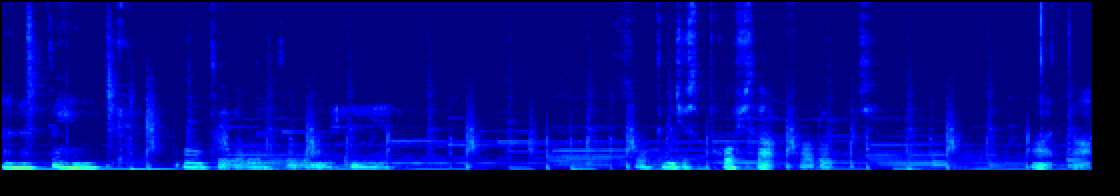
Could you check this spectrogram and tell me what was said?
And I think I'll do a little one here. So I can just push that product like that.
